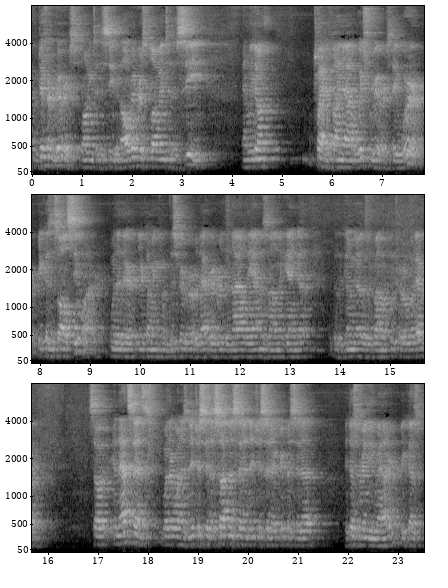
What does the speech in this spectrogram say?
of different rivers flowing to the sea, that all rivers flow into the sea, and we don't try to find out which rivers they were, because it's all seawater, whether they're, they're coming from this river or that river, the Nile, the Amazon, the Ganga, the Ganga, the Brahmaputra, or whatever. So in that sense, whether one is Nitya Siddha, Sadhana Siddha, Nitya Siddha, Kripa Siddha, it doesn't really matter because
